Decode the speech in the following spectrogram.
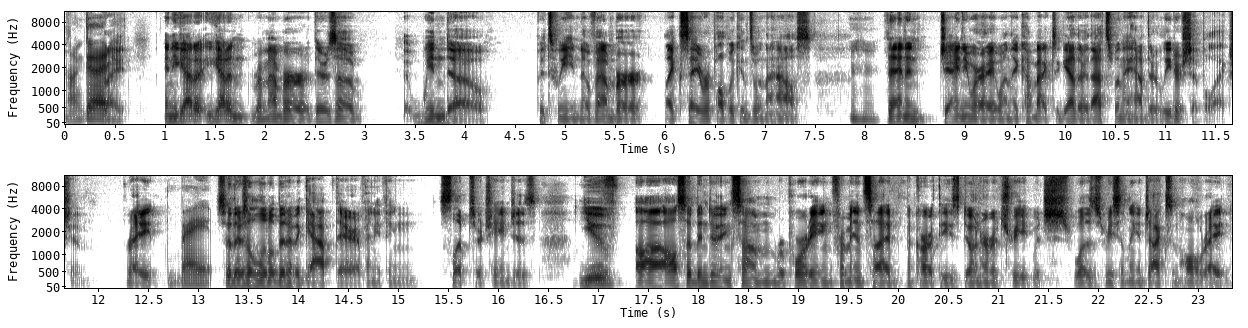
not good. Right. And you gotta you gotta remember there's a window between November, like say Republicans win the House, mm-hmm. then in January when they come back together, that's when they have their leadership election, right? Right. So there's a little bit of a gap there if anything slips or changes. You've uh, also been doing some reporting from inside McCarthy's donor retreat, which was recently in Jackson Hole, right?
